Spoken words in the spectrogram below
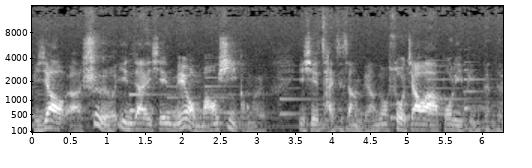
比较呃适合印在一些没有毛细孔的。一些材质上，比方说塑胶啊、玻璃瓶等等，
